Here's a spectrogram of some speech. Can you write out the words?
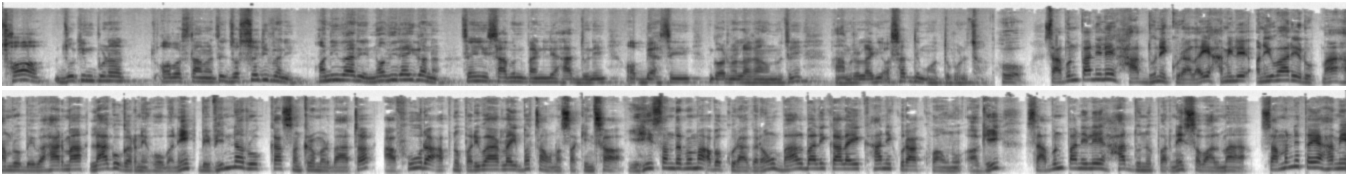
छ जोखिमपूर्ण अवस्थामा चाहिँ जसरी पनि अनिवार्य नबिराइकन चाहिँ साबुन पानीले हात धुने अभ्यास चाहिँ गर्न लगाउनु चाहिँ हाम्रो लागि असाध्य महत्त्वपूर्ण छ। हो साबुन पानीले हात धुने कुरालाई हामीले अनिवार्य रूपमा हाम्रो व्यवहारमा लागू गर्ने हो भने विभिन्न रोगका संक्रमणबाट आफू र आफ्नो परिवारलाई बचाउन सकिन्छ। यही सन्दर्भमा अब कुरा गरौं बाल बालिकालाई खानेकुरा खुवाउनु अघि साबुन पानीले हात धुनुपर्ने सवालमा। सामान्यतया हामी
